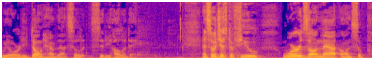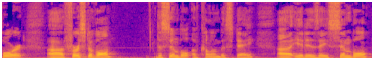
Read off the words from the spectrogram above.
we already don't have that city holiday. And so just a few words on that, on support. Uh, First of all, the symbol of Columbus Day. Uh, it is a symbol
